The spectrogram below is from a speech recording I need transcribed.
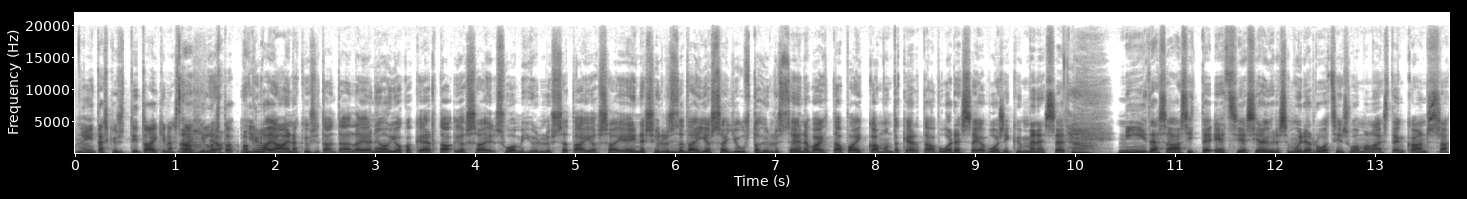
Niin, tässä kysyttiin taikinasta tai Ah, hillosta. joo, okei. Hilloja aina kysytään täällä ja ne on joka kerta jossain Suomi-hyllyssä tai jossain Eines-hyllyssä mm. tai jossain juustohyllyssä ja ne vaihtaa paikkaa monta kertaa vuodessa ja vuosikymmenessä. Et niitä saa sitten etsiä siellä yhdessä muiden ruotsin suomalaisten kanssa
